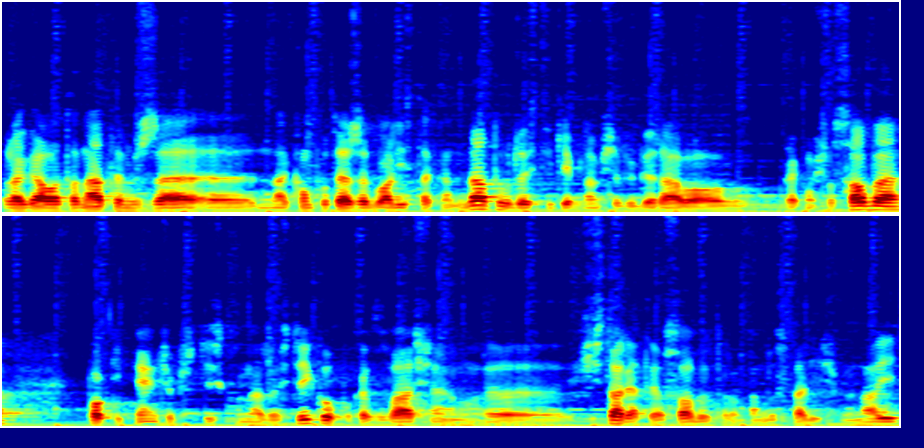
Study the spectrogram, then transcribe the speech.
Polegało to na tym, że e, na komputerze była lista kandydatów, joystickiem tam się wybierało jakąś osobę po kliknięciu przycisku na joysticku pokazywała się e, historia tej osoby, którą tam dostaliśmy. No i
